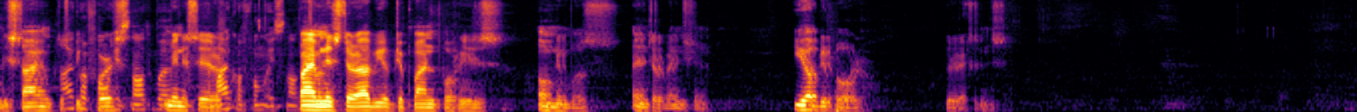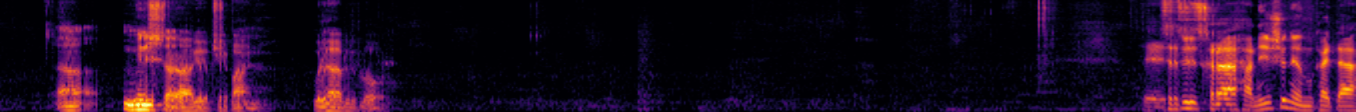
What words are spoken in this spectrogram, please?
this time to speak first. Minister, The microphone is not. Prime Minister Abe of Japan for his omnibus intervention. You have the floor, Your Excellency. Uh, Minister Abe of Japan will have the floor. 設立から20周年を迎えた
